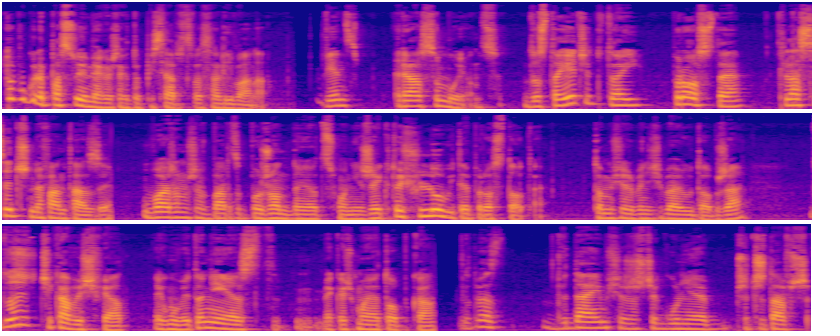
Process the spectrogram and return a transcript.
to w ogóle pasuje mi jakoś tak do pisarstwa Sullivana. Więc reasumując, dostajecie tutaj proste, klasyczne fantazy. Uważam, że w bardzo porządnej odsłonie. Jeżeli ktoś lubi tę prostotę, to myślę, że będzie się bawił dobrze. Dosyć ciekawy świat. Jak mówię, to nie jest jakaś moja topka. Natomiast wydaje mi się, że szczególnie przeczytawszy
